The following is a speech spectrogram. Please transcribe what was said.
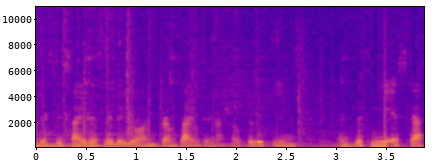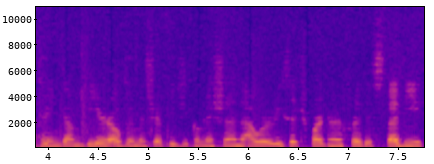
This is Cyrus De Leon from Plan International Philippines, and with me is Catherine Gambier of Women's Refugee Commission, our research partner for this study,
